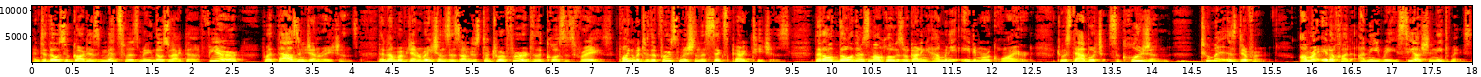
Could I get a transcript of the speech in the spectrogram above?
and to those who guard his mitzvahs, meaning those who act out of fear, for a thousand generations. The number of generations is understood to refer to the closest phrase. Point number two, the first Mishnah, the sixth parak teaches that although there's malchokes regarding how many edim are required to establish seclusion, tuma is different. Amr Edochad, Ani Reisia Shenitmes.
